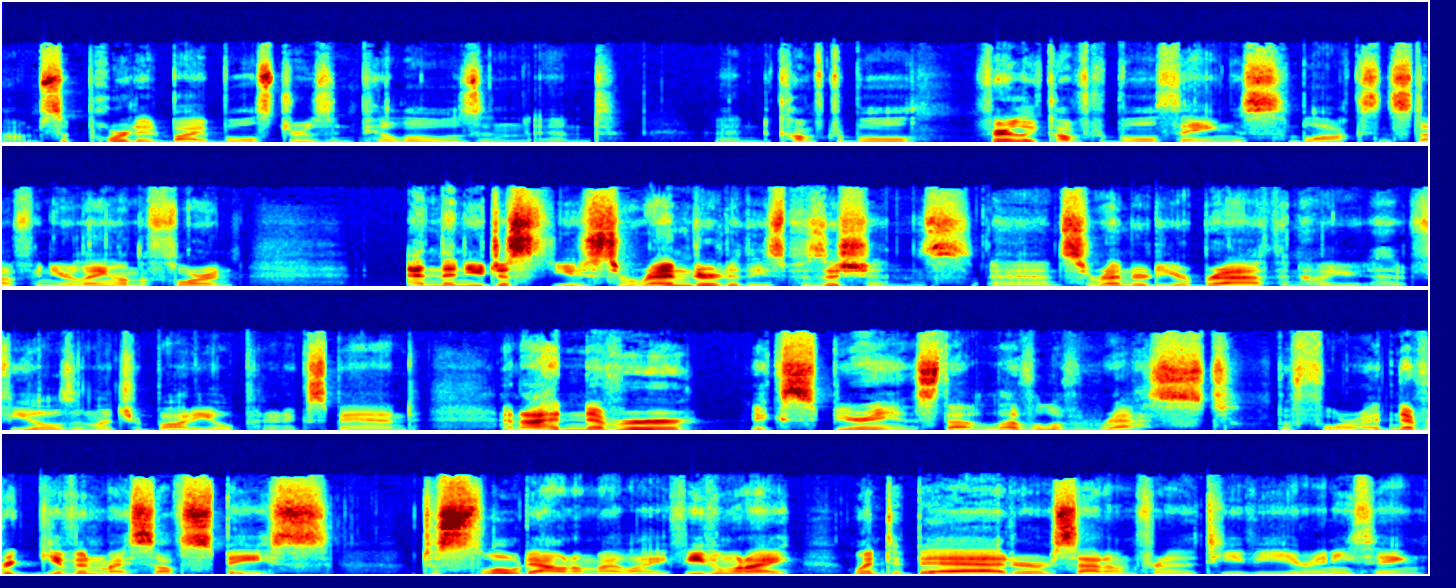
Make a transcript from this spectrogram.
um, supported by bolsters and pillows and and and comfortable, fairly comfortable things, blocks and stuff, and you're laying on the floor and and then you just you surrender to these positions and surrender to your breath and how, you, how it feels and let your body open and expand. And i had never experienced that level of rest before i'd never given myself space to slow down in my life even when i went to bed or sat in front of the tv or anything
